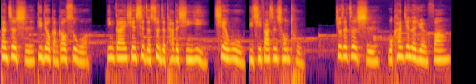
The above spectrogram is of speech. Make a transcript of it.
但这时第六感告诉我，应该先试着顺着他的心意，切勿与其发生冲突。就在这时，我看见了远方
